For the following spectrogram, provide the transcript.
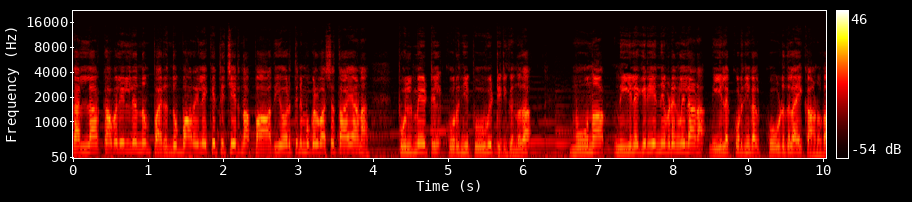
കല്ലാർക്കവലിൽ നിന്നും പരുന്തുംപാറയിലേക്ക് എത്തിച്ചേരുന്ന പാതയോരത്തിന് മുകൾ വശത്തായാണ് പുൽമേട്ടിൽ കുറിഞ്ഞി പൂവിട്ടിരിക്കുന്നത് മൂന്നാർ നീലഗിരി എന്നിവിടങ്ങളിലാണ് നീലക്കുറിഞ്ഞികൾ കൂടുതലായി കാണുക.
